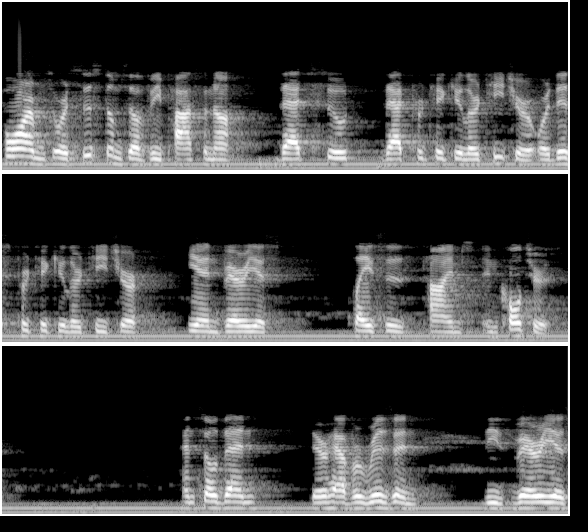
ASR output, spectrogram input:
forms or systems of vipassana that suit that particular teacher or this particular teacher in various places, times, and cultures. And so then there have arisen these various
